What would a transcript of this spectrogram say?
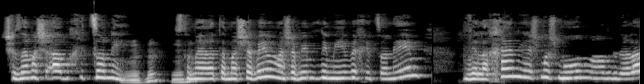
שזה משאב חיצוני. Mm-hmm, mm-hmm. זאת אומרת המשאבים הם משאבים פנימיים וחיצוניים, ולכן יש משמעות מאוד גדולה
